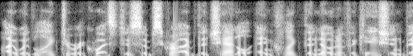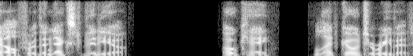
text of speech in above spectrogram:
I would like to request to subscribe the channel and click the notification bell for the next video. Okay, let go to Revit.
